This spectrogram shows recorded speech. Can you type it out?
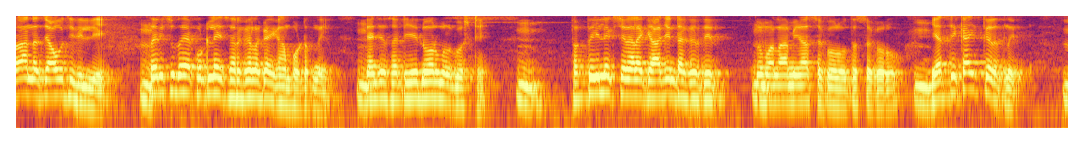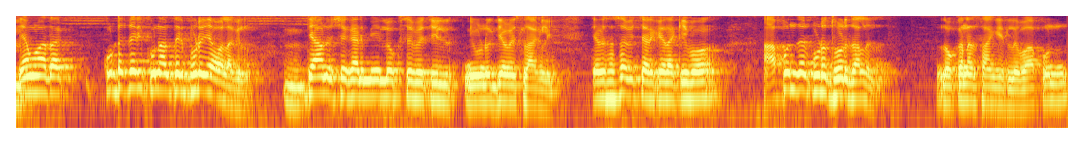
प्राणाची आहुती दिली आहे. तरी सुद्धा या कुठल्याही सरकारला काही घाम फुटत नाही. त्यांच्यासाठी हे नॉर्मल गोष्ट आहे. फक्त इलेक्शन आला की अजेंडा करतात तुम्हाला आम्ही असं करू तसं करू. यात ते काहीच करत नाहीत. त्यामुळे आता कुठंतरी कुणाला तरी पुढे यावं लागेल. त्या अनुषंगाने मी लोकसभेची निवडणूक ज्यावेळेस लागली त्यावेळेस असा विचार केला की बुवा आपण जर पुढं थोडं झालं लोकांना सांगितलं बा आपण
